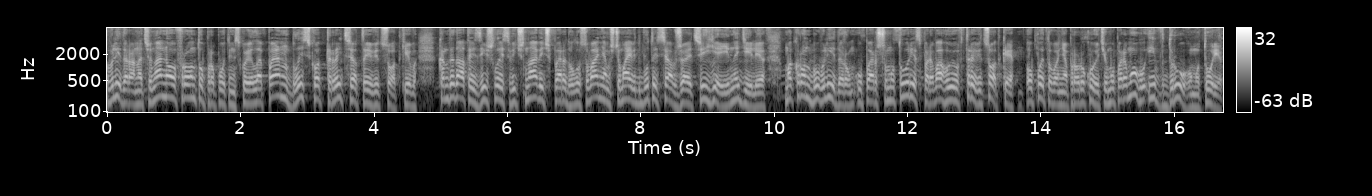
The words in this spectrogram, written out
В лідера національного фронту пропутінської Лепен близько 30%. Кандидати зійшлись вічнавіч перед голосуванням, що має відбутися вже цієї неділі. Макрон був лідером у першому турі з перевагою в 3%. Опитування пророкують йому перемогу і в другому турі.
